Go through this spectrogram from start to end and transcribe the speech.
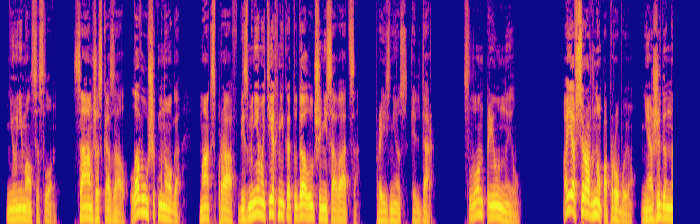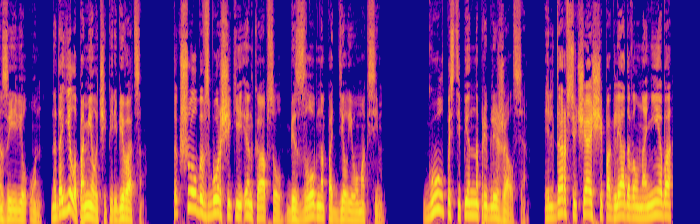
– не унимался слон. Сам же сказал, ловушек много. Макс прав, без мнемотехника туда лучше не соваться, произнес Эльдар. Слон приуныл. А я все равно попробую, неожиданно заявил он. Надоело по мелочи перебиваться. Так шел бы в сборщики N-капсул, беззлобно поддел его Максим. Гул постепенно приближался. Эльдар все чаще поглядывал на небо,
